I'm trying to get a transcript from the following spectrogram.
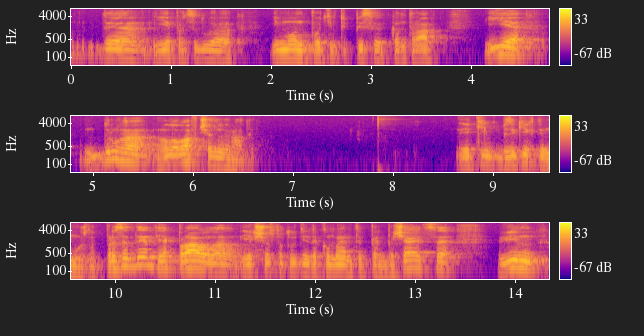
де є процедура, і МОН потім підписує контракт. І є друга голова вченої ради, які, без яких не можна. Президент, як правило, якщо статутні документи передбачаються, він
